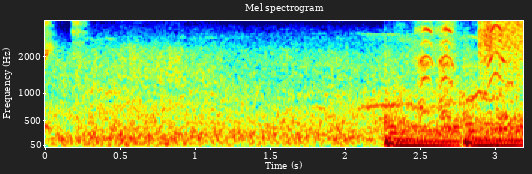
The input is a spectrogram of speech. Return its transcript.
Fight!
